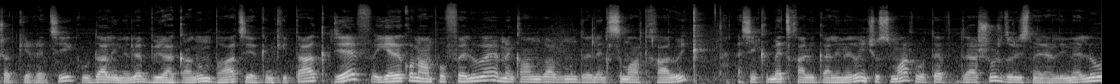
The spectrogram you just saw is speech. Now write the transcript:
շատ գեղեցիկ ու դա լինելու է բյուրականում բաց երկնքի տակ եւ երեկոն ամփոփվելու է մենք անվանում դրել ենք smart խարույկ այսինքն մեծ խարույկա լինելու, ինչու smart, որտեվ դրա շուրջ զրույցներ են լինելու,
